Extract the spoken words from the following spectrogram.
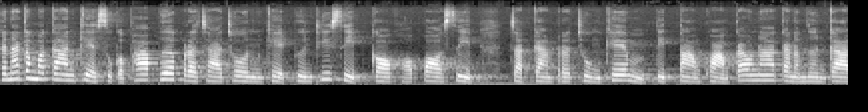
คณะกรรมการเขตสุขภาพเพื่อประชาชน เขตพื้นที่ 10 กขป 10 จัดการประชุมเข้ม ติดตามความก้าวหน้าการดำเนินการ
